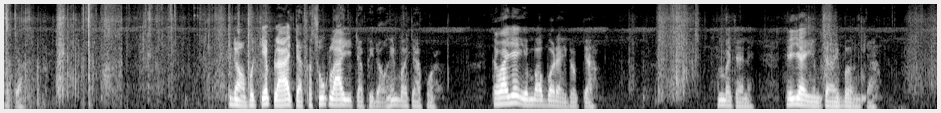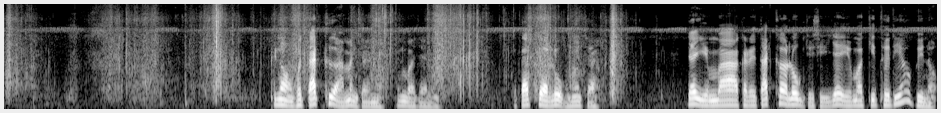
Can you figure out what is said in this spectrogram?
นี่จ้ะ พี่น้องพิ่นเก็บลายจากกระซุกลายอยู่จ้ะพี่น้องเห็นบ่จ้ะพุ่นแต่ว่ายายเอ็มเอาบ่ได้ดอกจ้ะเห็นบ่จ้ะเนี่ยยายเอ็มให้เบิ่งจ้ะพี่น้องพิ่นตัดเครือมันจ้ะนี่ยเห็นบ่จ้ะนี่ยตัดเครือลูกมันจ้ะยายเอ็มว่าก็ได้ตัดเครือลงจังซี่ยายเอ็มมากินเธอเดียวพี่น้อง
